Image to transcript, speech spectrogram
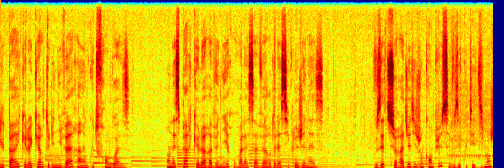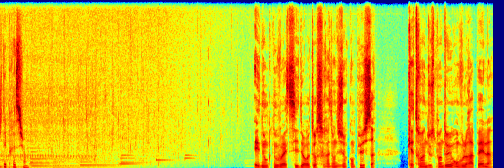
Il paraît que le cœur de l'univers a un goût de framboise. On espère que l'heure à venir aura la saveur de la cyclogénèse. Vous êtes sur Radio Dijon Campus et vous écoutez Dimanche Dépression. Et donc nous voici de retour sur Radio Dijon Campus. 92.2, on vous le rappelle.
